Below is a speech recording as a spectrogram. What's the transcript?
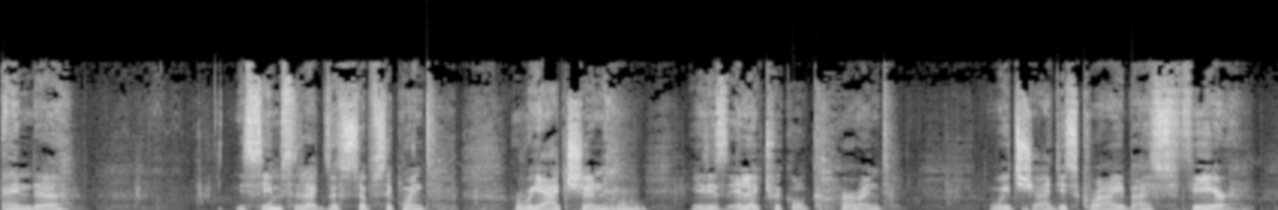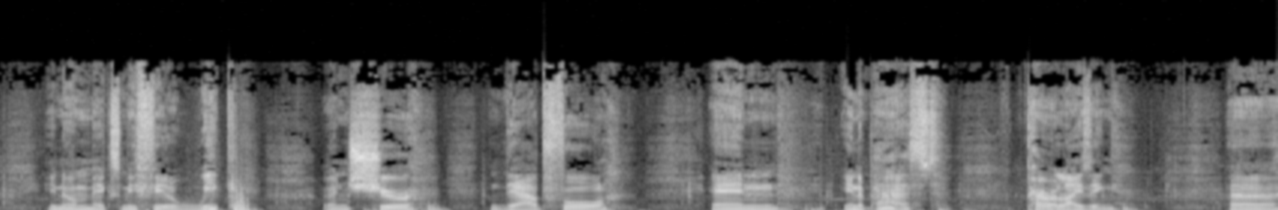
And uh, it seems like the subsequent reaction it is electrical current, which I describe as fear. You know, makes me feel weak, unsure, doubtful, and in the past, paralyzing. Uh,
